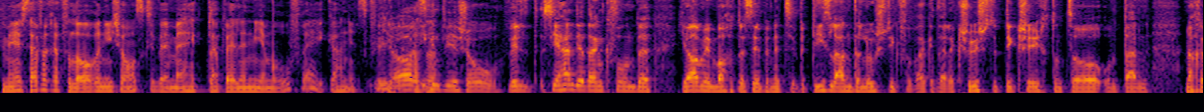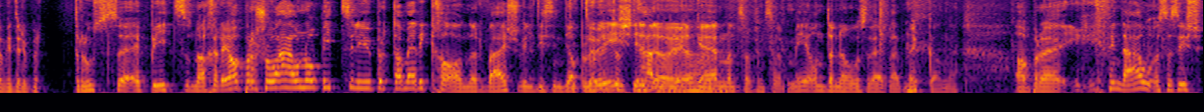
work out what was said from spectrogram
mir ist einfach eine verlorene Chance gewesen, weil man hat, glaube ich, niemand aufregen, habe ich das Gefühl. Ja, also, irgendwie schon. Weil sie haben ja dann gefunden, ja, wir machen das eben jetzt über die Isländer lustig, von wegen dieser Geschwister-Geschichte und so, und dann nachher wieder über die Russen ein bisschen und nachher ja, aber schon auch noch ein bisschen über die Amerikaner, weißt du, weil die sind ja die blöd Touristen und die haben wir nicht ja. gern und so. Ich finde mehr the nose wäre, glaube ich, nicht gegangen. Aber äh, ich, ich finde auch, also es ist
